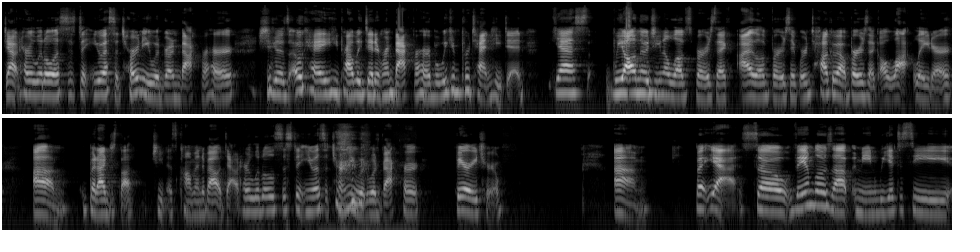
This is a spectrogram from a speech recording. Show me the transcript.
doubt her little assistant U.S. attorney would run back for her. She goes, okay, he probably didn't run back for her, but we can pretend he did. Yes, we all know Gina loves Burzek. I love Burzek. We're going to talk about Burzek a lot later. Um, but I just thought Gina's comment about doubt her little assistant U.S. attorney would run back her, very true. Um, but yeah, so van blows up. I mean, we get to see,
